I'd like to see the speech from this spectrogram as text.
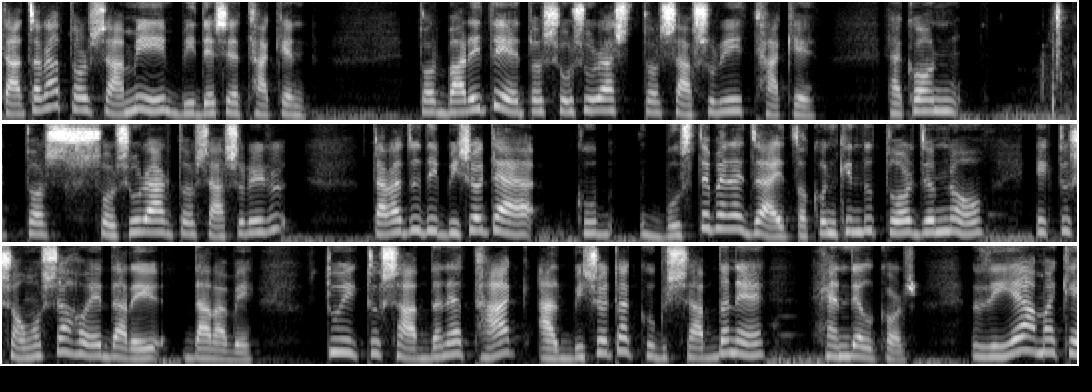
তাছাড়া তোর স্বামী বিদেশে থাকেন। তোর বাড়িতে তোর শ্বশুর আর তোর শাশুড়ি থাকে। এখন তোর শ্বশুর আর তোর শাশুড়ির, তারা যদি বিষয়টা খুব বুঝতে পেরে যায়, তখন কিন্তু তোর জন্য একটু সমস্যা হয়ে দাঁড়িয়ে দাঁড়াবে। তুই একটু সাবধানে থাক আর বিষয়টা খুব সাবধানে হ্যান্ডেল কর। রিয়া আমাকে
